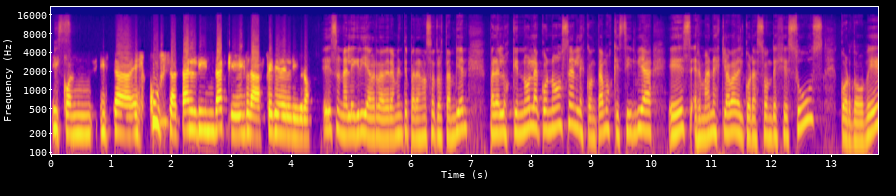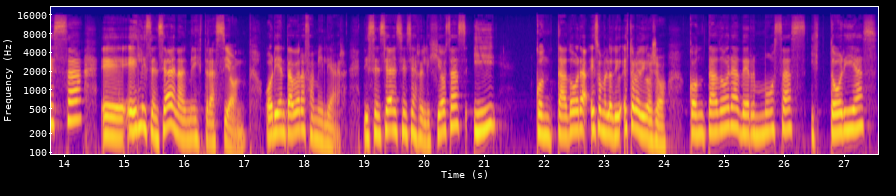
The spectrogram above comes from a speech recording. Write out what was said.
y con esta excusa tan linda que es la Feria del Libro. Es una alegría verdaderamente para nosotros también. Para los que no la conocen, les contamos que Silvia es hermana esclava del corazón de Jesús, cordobesa, eh, es licenciada en Administración, orientadora familiar, licenciada en Ciencias Religiosas y contadora, eso me lo digo, esto lo digo yo, contadora de hermosas historias,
